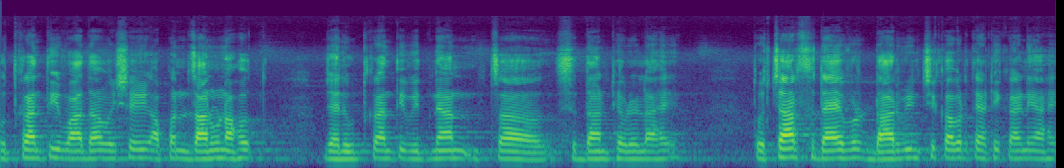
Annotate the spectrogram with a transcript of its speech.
उत्क्रांतीवादाविषयी आपण जाणून आहोत ज्याने उत्क्रांती विज्ञानचा सिद्धांत ठेवलेला आहे. तो चार्ल्स डायव्हर डार्विनची कबर त्या ठिकाणी आहे.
